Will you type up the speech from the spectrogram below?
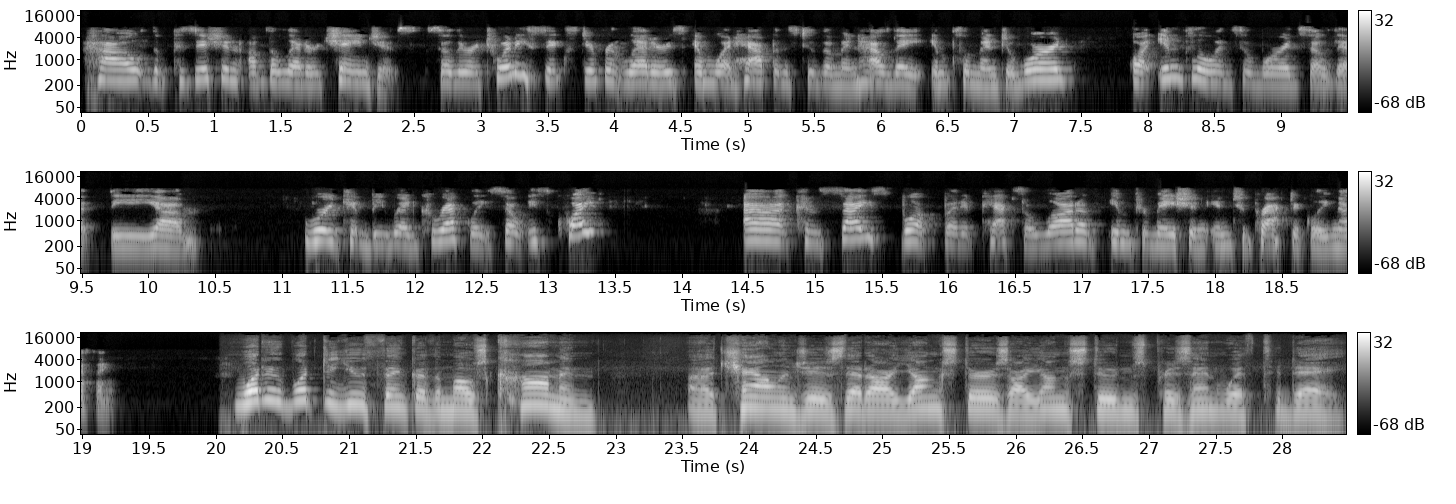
how the position of the letter changes. So there are 26 different letters and what happens to them and how they implement a word or influence a word so that the um, word can be read correctly. So it's quite a concise book, but it packs a lot of information into practically nothing. What do, what do you think are the most common uh, challenges that our youngsters, our young students present with today?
